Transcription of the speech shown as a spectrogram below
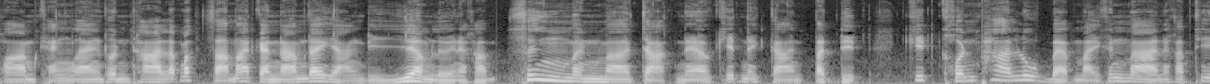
ความแข็งแรงทนทาน แล้วก็สามารถกันน้ำได้อย่างดีเยี่ยมเลยนะครับ ซึ่งมันมาจากแนวคิดในการประดิษฐ์ คิดค้นผ้ารูปแบบใหม่ขึ้นมานะครับที่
